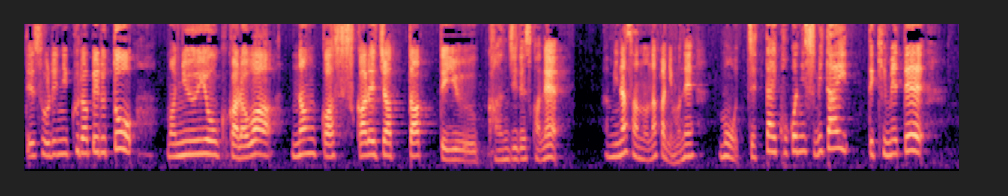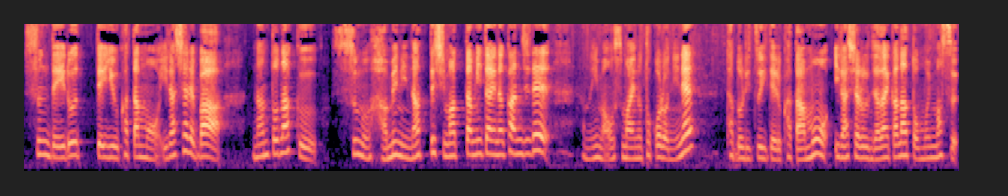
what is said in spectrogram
で、それに比べると、まあ、ニューヨークからはなんか好かれちゃったっていう感じですかね。皆さんの中にもね、もう絶対ここに住みたいって決めて住んでいるっていう方もいらっしゃれば、なんとなく住む羽目になってしまったみたいな感じで、あの今お住まいのところにね、たどり着いてる方もいらっしゃるんじゃないかなと思います。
